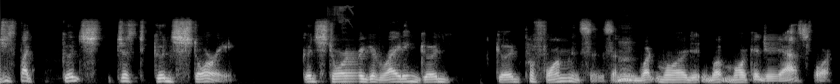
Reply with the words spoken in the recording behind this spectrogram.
just like good, just good story, good story, good writing, good, good performances. I mean, what more? Did, what more could you ask for?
